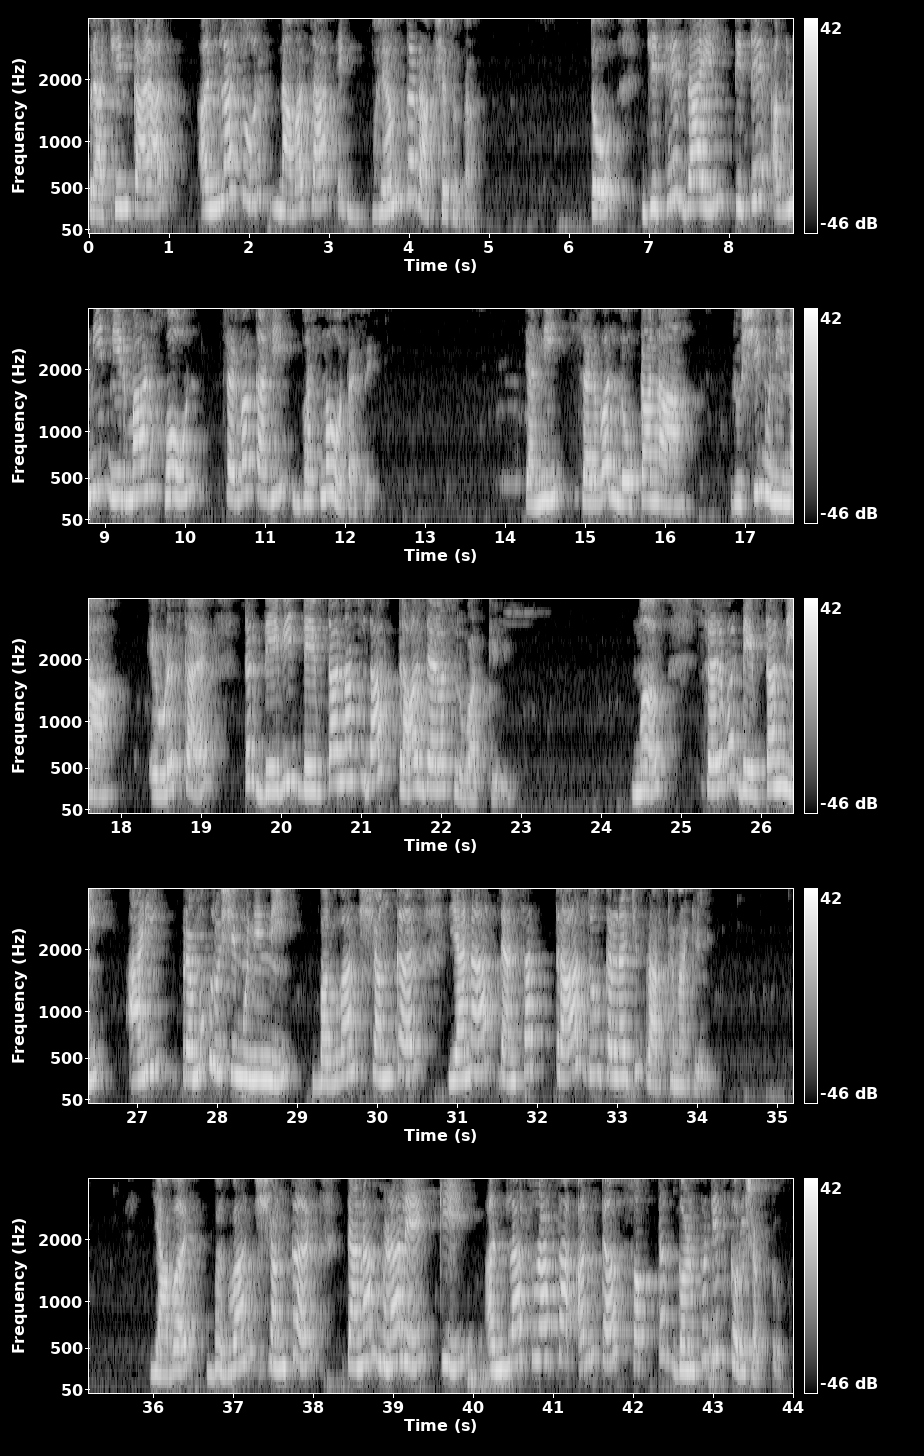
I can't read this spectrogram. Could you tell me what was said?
प्राचीन काळात अनलासूर नावाचा एक भयंकर राक्षस होता. तो जिथे जाईल तिथे अग्नी निर्माण होऊन सर्व काही भस्म होत असे. त्यांनी सर्व लोकांना ऋषीमुनींना एवढंच काय तर देवी देवतांना सुद्धा त्रास द्यायला सुरुवात केली. मग सर्व देवतांनी आणि प्रमुख ऋषी मुनींनी भगवान शंकर यांना त्यांचा त्रास दूर करण्याची प्रार्थना केली. यावर भगवान शंकर त्यांना म्हणाले की अंदलासुराचा अंत फक्त गणपतीच करू शकतो.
